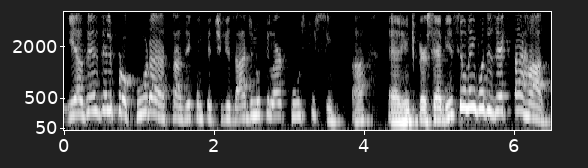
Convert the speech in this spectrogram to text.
e às vezes ele procura trazer competitividade no pilar custo, sim. Tá? É, a gente percebe isso e eu nem vou dizer que está errado.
